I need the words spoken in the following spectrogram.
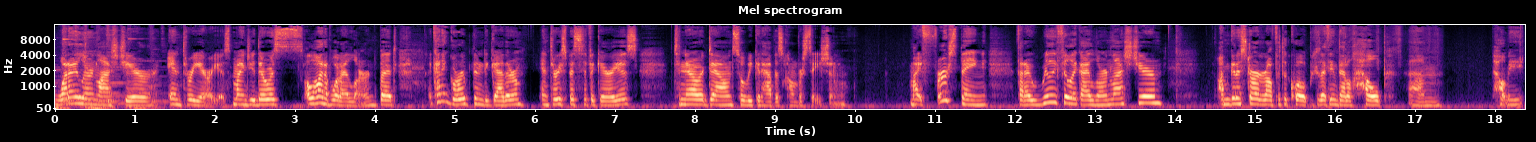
what I learned last year in three areas. Mind you, there was a lot of what I learned, but I kind of grouped them together in three specific areas to narrow it down so we could have this conversation. My first thing that I really feel like I learned last year I'm going to start it off with a quote because I think that'll help um, help me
